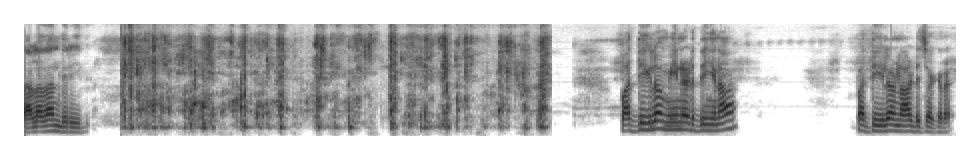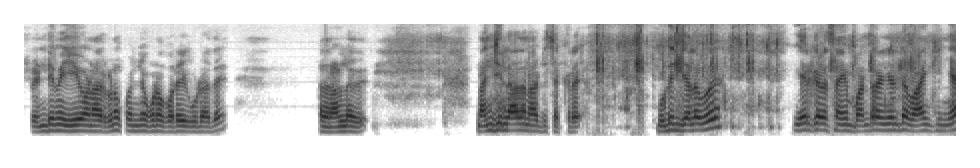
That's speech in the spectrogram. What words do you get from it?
தலை தான் தெரியுது. பத்து கிலோ மீன் எடுத்தீங்கன்னா பத்து கிலோ நாட்டு சக்கரை. ரெண்டுமே ஈவனாக இருக்கணும். கொஞ்சம் கூட குறையக்கூடாது. அது நல்லது. நஞ்சு இல்லாத நாட்டு சக்கரை. முடிஞ்சளவு இயற்கை விவசாயம் பண்ணுறவங்கள்ட்ட வாங்கிக்கிங்க.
